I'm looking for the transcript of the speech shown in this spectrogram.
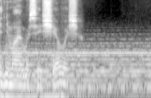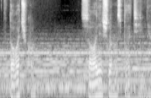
Піднімаємося іще вище в точку сонячного сплетіння.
